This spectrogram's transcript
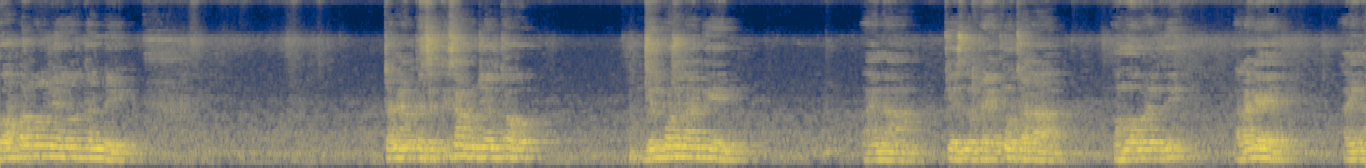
గోపాలపురం నియోజకవర్గాన్ని తన యొక్క శక్తి సామర్థ్యాలతో గెలుపొందడానికి ఆయన చేసిన ప్రయత్నం చాలా అమోఘమైంది అలాగే ఆయన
